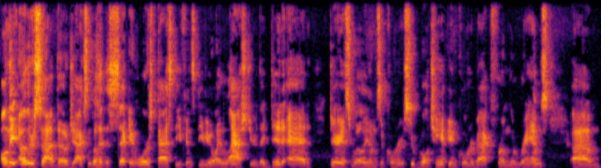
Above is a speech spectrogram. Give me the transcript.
On the other side, though, Jacksonville had the second worst pass defense DVOA last year. They did add Darious Williams, a corner Super Bowl champion cornerback from the Rams. Um,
